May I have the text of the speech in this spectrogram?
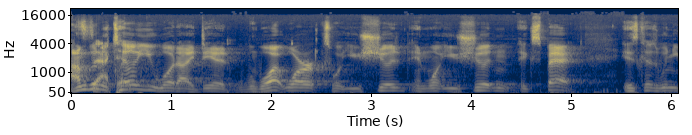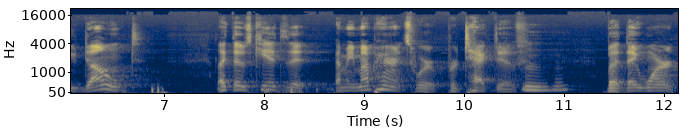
I'm going to tell you what I did, what works, what you should and what you shouldn't expect is because when you don't, like those kids that I mean, my parents were protective, but they weren't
